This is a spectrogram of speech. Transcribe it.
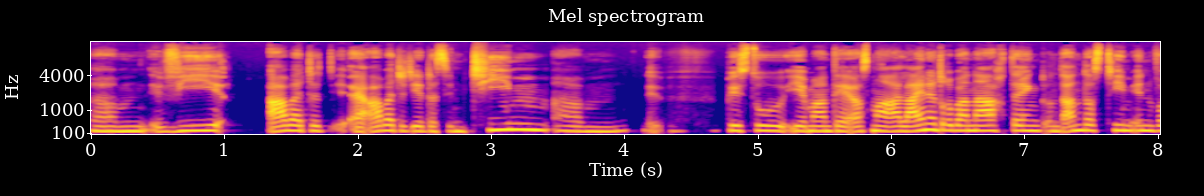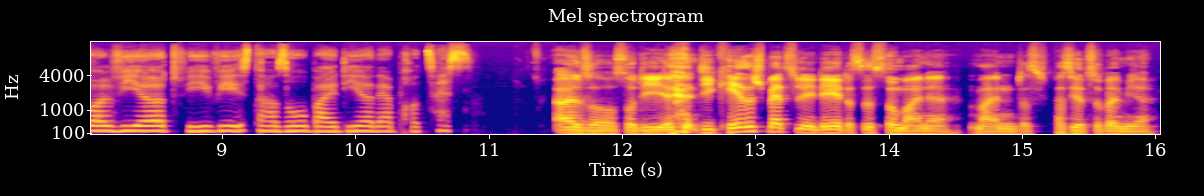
Ähm, wie arbeitet, erarbeitet ihr das im Team? Ähm, bist du jemand, der erstmal alleine drüber nachdenkt und dann das Team involviert? Wie, wie ist da so bei dir der Prozess? Also, so die, die Käsespätzle-Idee, das ist so meine, mein, das passiert so bei mir.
